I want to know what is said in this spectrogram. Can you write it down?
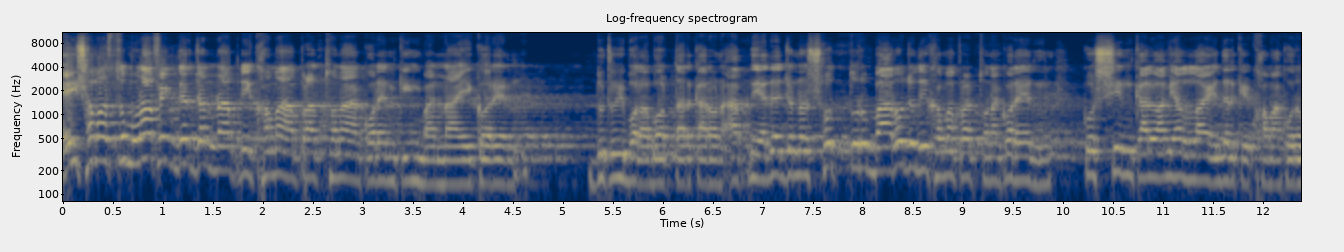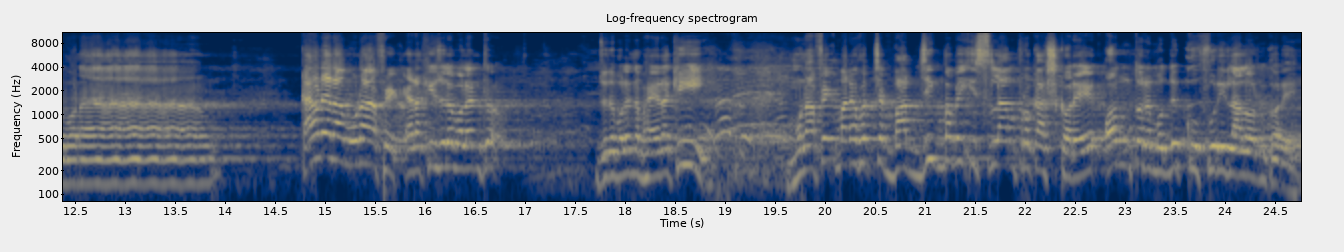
এই সমস্ত মুনাফিকদের জন্য আপনি ক্ষমা প্রার্থনা করেন কিংবা নাই করেন, দুটোই বরাবর তার কারণ। আপনি এদের জন্য সত্তর বারও যদি ক্ষমা প্রার্থনা করেন, কশ্চিন কালো আমি আল্লাহ এদেরকে ক্ষমা করব না। কারণ এরা মুনাফিক। এরা কি জুড়ে বলেন তো? জুড়ে বলেন না ভাই, এরা কি? মুনাফিক মানে হচ্ছে বাহ্যিকভাবে ইসলাম প্রকাশ করে, অন্তরের মধ্যে কুফুরি লালন করে।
